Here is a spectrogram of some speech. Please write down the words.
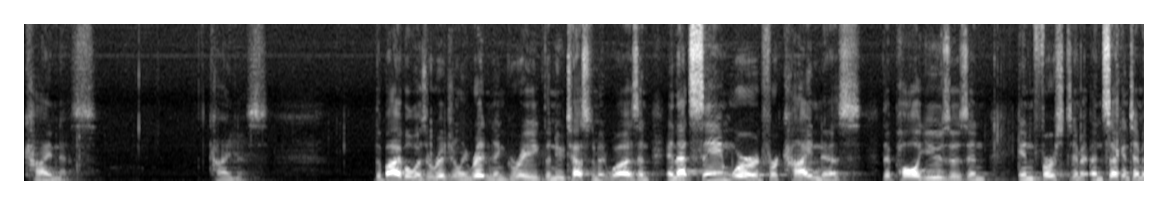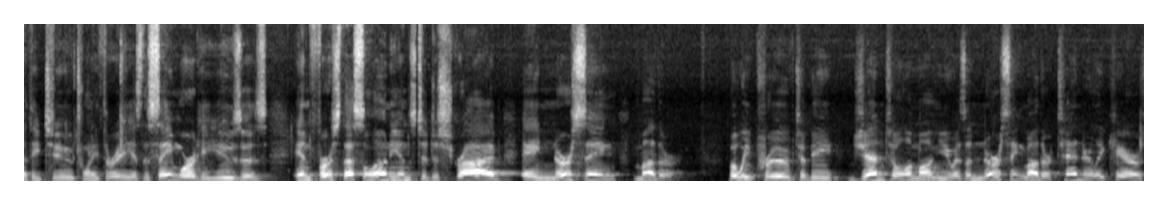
kindness. Kindness. The Bible was originally written in Greek, the New Testament was, and, and that same word for kindness that Paul uses in, in, First Tim- in 2 Timothy 2 23 is the same word he uses in 1 Thessalonians to describe a nursing mother. But we prove to be gentle among you as a nursing mother tenderly cares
